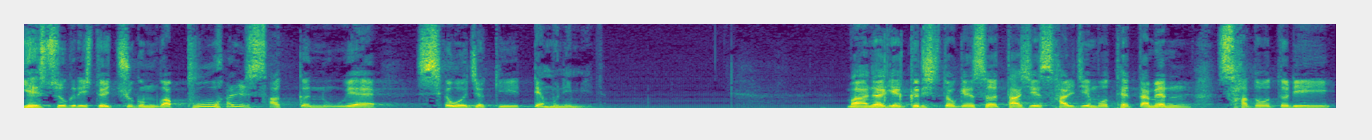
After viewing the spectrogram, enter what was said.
예수 그리스도의 죽음과 부활 사건 위에 세워졌기 때문입니다. 만약에 그리스도께서 다시 살지 못했다면 사도들이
